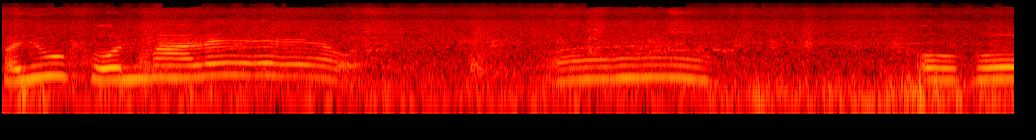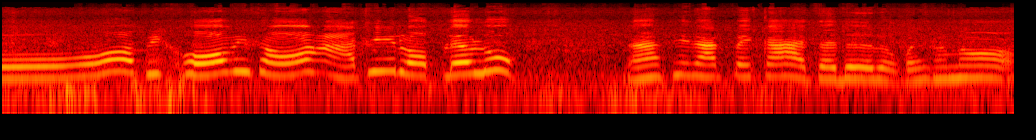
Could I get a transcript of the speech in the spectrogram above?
พายุฝนมาแล้วว้าโอ้โห พี่โคพี่โถหาที่หลบเร็วลูกนะพี่นัดไม่กล้าจะเดินออกไปข้างนอก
